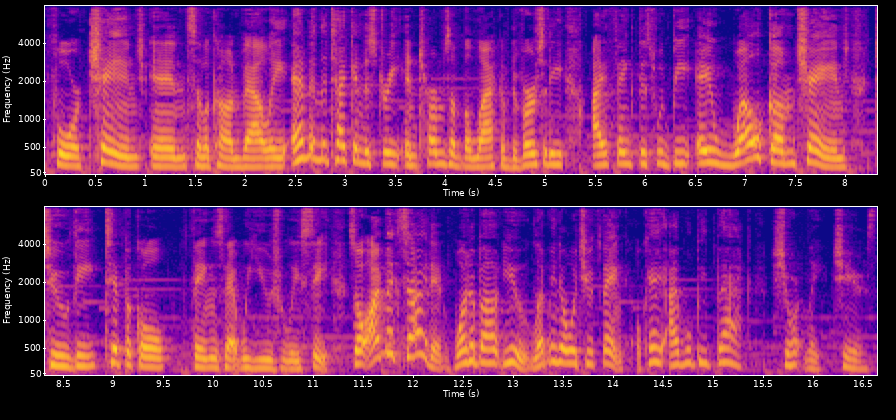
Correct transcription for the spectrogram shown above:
for change in Silicon Valley and in the tech industry in terms of the lack of diversity, I think this would be a welcome change to the typical things that we usually see. So I'm excited. What about you? Let me know what you think. Okay, I will be back shortly. Cheers.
